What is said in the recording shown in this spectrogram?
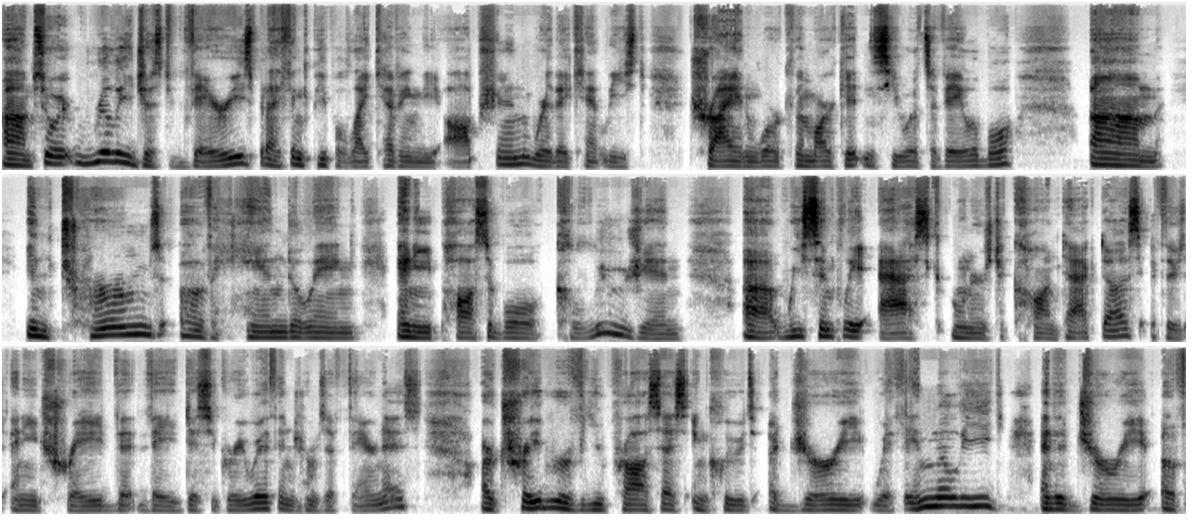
Um, so it really just varies, but I think people like having the option where they can at least try and work the market and see what's available. Um, in terms of handling any possible collusion, uh, we simply ask owners to contact us if there's any trade that they disagree with in terms of fairness. Our trade review process includes a jury within the league and a jury of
